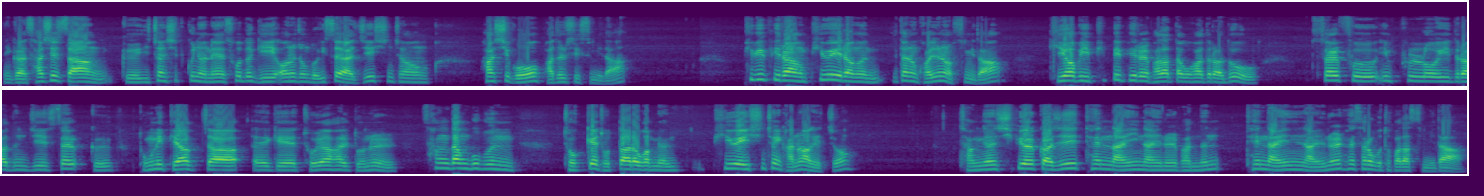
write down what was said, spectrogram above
그러니까 사실상 그 2019년에 소득이 어느 정도 있어야지 신청하시고 받을 수 있습니다. PPP랑 PUA랑은 일단은 관련은 없습니다. 기업이 PPP를 받았다고 하더라도 self-employed라든지 self, 그 독립계약자에게 줘야 할 돈을 상당 부분 적게 줬다라고 하면 PUA 신청이 가능하겠죠. 작년 12월까지 1099을 받는 1099을 회사로부터 받았습니다.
